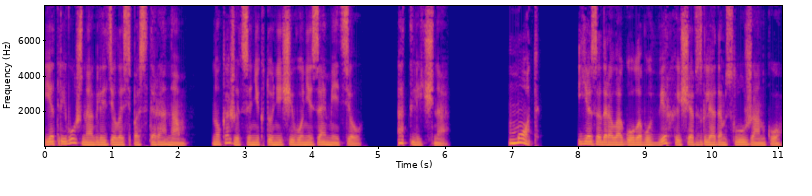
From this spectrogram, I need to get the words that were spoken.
Я тревожно огляделась по сторонам, но, кажется, никто ничего не заметил. Отлично. Мод. Я задрала голову вверх, ища взглядом служанку.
